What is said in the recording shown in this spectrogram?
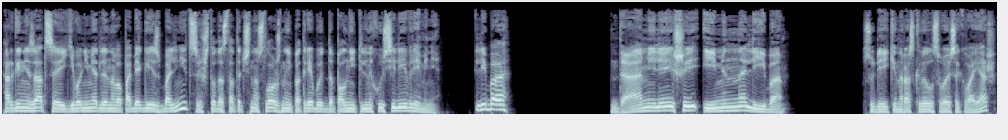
Организация его немедленного побега из больницы, что достаточно сложно и потребует дополнительных усилий и времени. Либо... Да, милейший, именно либо. Судейкин раскрыл свой саквояж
